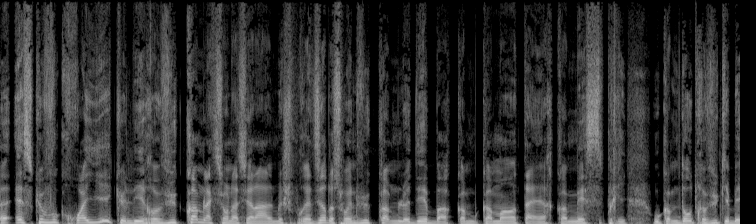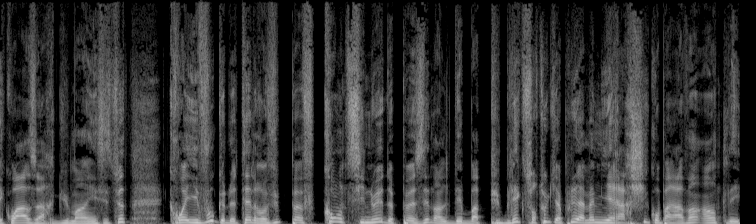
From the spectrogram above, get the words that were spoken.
euh, est-ce que vous croyez que les revues comme l'Action nationale, mais je pourrais dire de ce point de vue comme le débat, comme commentaire, comme esprit, ou comme d'autres revues québécoises, arguments et ainsi de suite. Croyez-vous que de telles revues peuvent continuer de peser dans le débat public, surtout qu'il n'y a plus la même hiérarchie qu'auparavant entre les,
